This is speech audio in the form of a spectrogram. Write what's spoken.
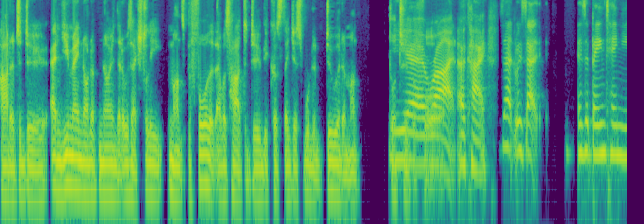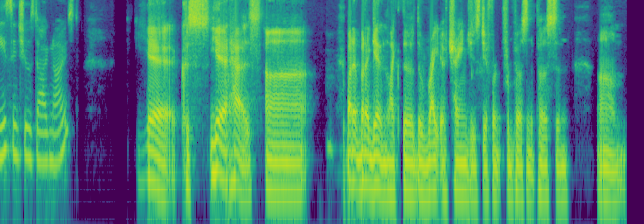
harder to do, and you may not have known that it was actually months before that that was hard to do because they just wouldn't do it a month or two yeah, before. right. Okay. Is that was that has it been 10 years since she was diagnosed? Yeah, because yeah, it has. Uh, but but again, like the the rate of change is different from person to person, um,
